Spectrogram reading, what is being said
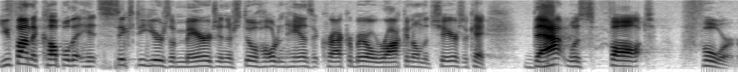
You find a couple that hit 60 years of marriage and they're still holding hands at Cracker Barrel, rocking on the chairs. Okay, that was fought for.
